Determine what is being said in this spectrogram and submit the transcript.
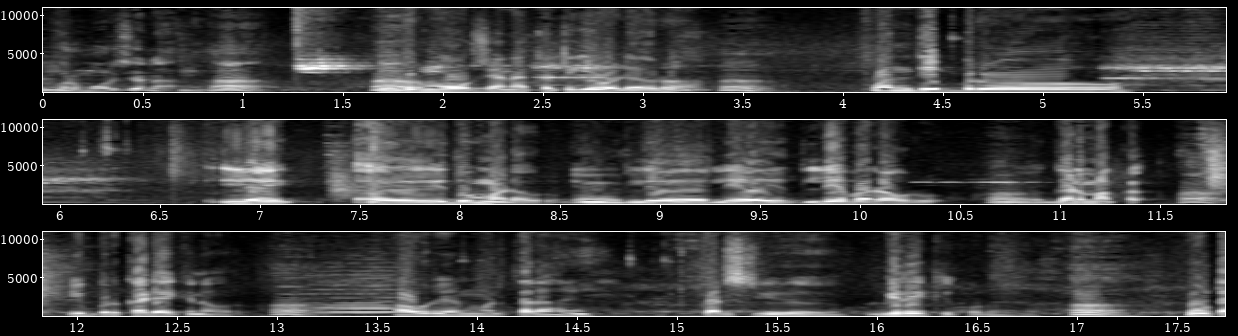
ಇಬ್ರು ಮೂರು ಜನ? ಇಬ್ರು ಮೂರು ಜನ ಕಟ್ಟಿಗೆ ಹೊಡೆಯವರು. ಒಂದಿಬ್ರು ಇದು ಮಾಡೋರು ಲೇಬರ್ ಅವರು ಗಂಡ್ಮಕ್ಳು ಇಬ್ಬರು ಇಬ್ರು ಕಡಿಯಾಕಿನವರು. ಅವ್ರು ಏನು ಮಾಡ್ತಾರೆ ಕರ್ಸಿ ಗಿರೇಕಿ ಕೊಡೋದು ಹಾ. ಊಟ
